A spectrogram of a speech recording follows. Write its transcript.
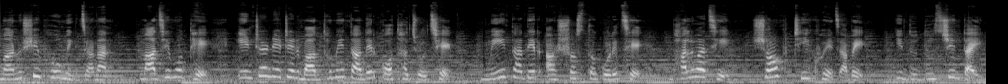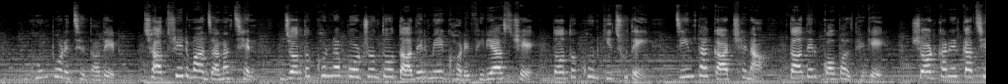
মানসী ভৌমিক জানান, মাঝে মধ্যে ইন্টারনেটের মাধ্যমে তাদের কথা চলছে। মেয়ে তাদের আশ্বস্ত করেছে, ভালো আছি, সব ঠিক হয়ে যাবে। কিন্তু দুশ্চিন্তায় ঘুম পড়েছে তাদের। ছাত্রীর মা জানাচ্ছেন, যতক্ষণ না পর্যন্ত তাদের মেয়ে ঘরে ফিরে আসছে, ততক্ষণ কিছুতেই চিন্তা কাটছে না তাদের কপাল থেকে। সরকারের কাছে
